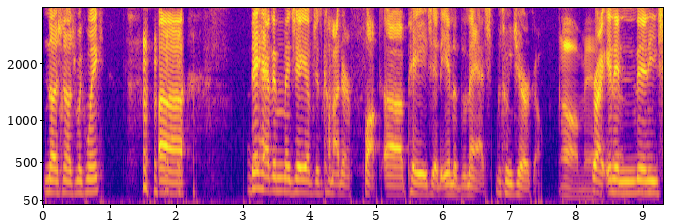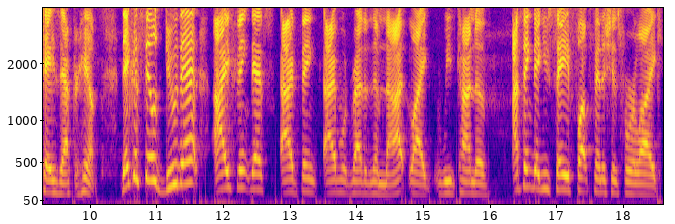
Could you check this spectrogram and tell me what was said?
nudge nudge wink wink. Uh, they have MJF just come out there and fuck uh Page at the end of the match between Jericho. oh man, Right, and then then he chased after him. They could still do that. I think that's. I think I would rather them not. Like we've kind of. I think that you save fuck finishes for like.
